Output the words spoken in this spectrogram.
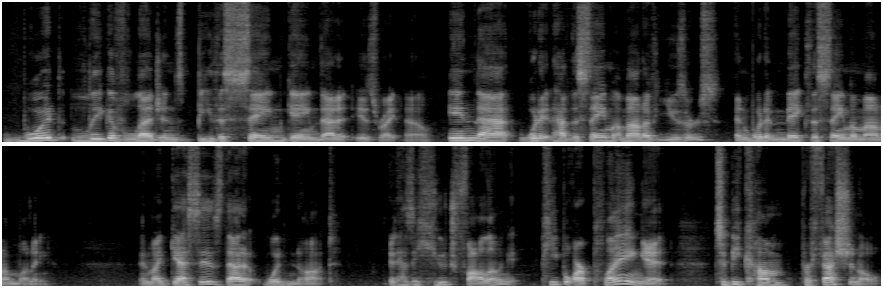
Would League of Legends be the same game that it is right now? In that, would it have the same amount of users and would it make the same amount of money? And my guess is that it would not. It has a huge following. People are playing it to become professional.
